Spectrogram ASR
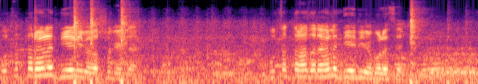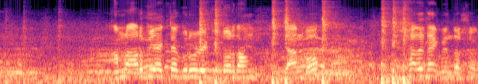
পঁচাত্তর হলে দিয়ে দিবে দর্শক এটা। পঁচাত্তর হাজার হলে দিয়ে দিবে বলেছে। আমরা আরও দুই একটা গরুর একটু দরদাম জানব। সাথে থাকবেন দর্শক।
